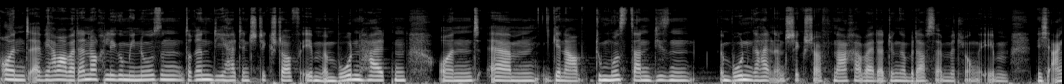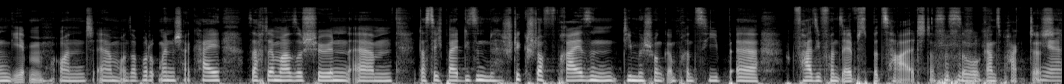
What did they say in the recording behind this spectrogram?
Und äh, wir haben aber dennoch Leguminosen drin, die halt den Stickstoff eben im Boden halten. Und ähm, genau, du musst dann diesen im Boden gehaltenen Stickstoff nachher bei der Düngebedarfsermittlung eben nicht angeben. Und ähm, unser Produktmanager Kai sagt immer so schön, ähm, dass sich bei diesen Stickstoffpreisen die Mischung im Prinzip äh, quasi von selbst bezahlt. Das ist so ganz praktisch. Ja.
